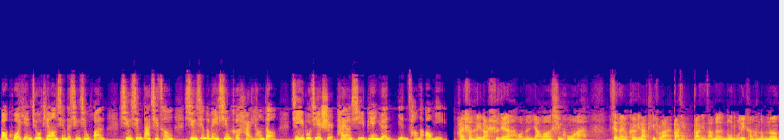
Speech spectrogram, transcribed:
包括研究天王星的行星环、行星大气层、行星的卫星和海洋等，进一步揭示太阳系边缘隐藏的奥秘。还剩下一点时间啊，我们仰望星空啊。现在有科学家提出来，抓紧抓紧，咱们努努力，看看能不能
